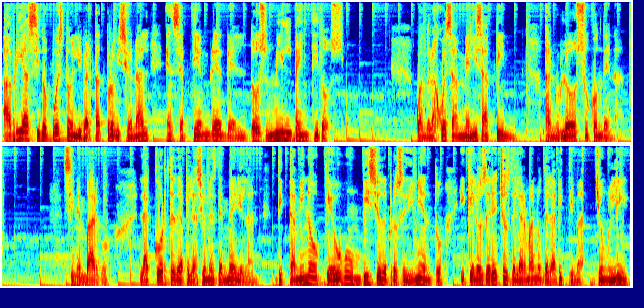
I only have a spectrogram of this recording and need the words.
habría sido puesto en libertad provisional en septiembre del 2022, cuando la jueza Melissa Pin anuló su condena. Sin embargo, la Corte de Apelaciones de Maryland dictaminó que hubo un vicio de procedimiento y que los derechos del hermano de la víctima, Jung Lee,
